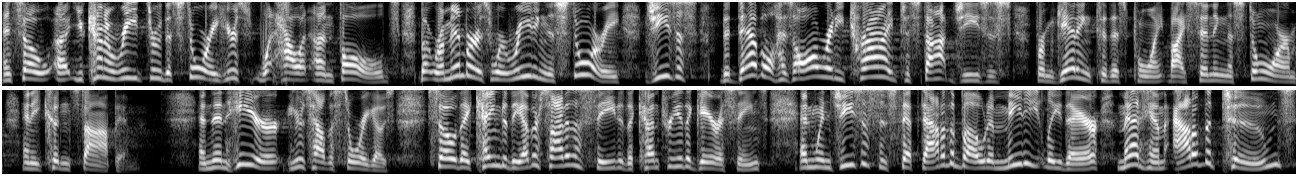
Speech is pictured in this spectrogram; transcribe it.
And so uh, you kind of read through the story. Here's what, how it unfolds. But remember, as we're reading the story, Jesus, the devil has already tried to stop Jesus from getting to this point by sending the storm, and he couldn't stop him. And then here, here's how the story goes. So they came to the other side of the sea, to the country of the Gerasenes. And when Jesus had stepped out of the boat, immediately there met him out of the tombs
